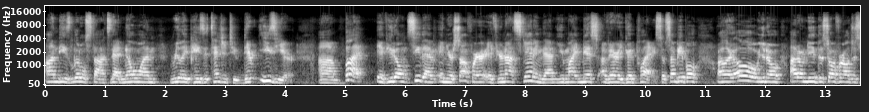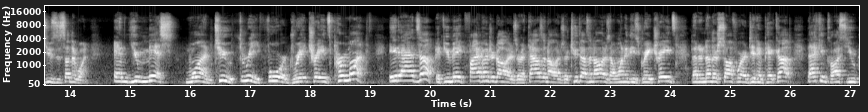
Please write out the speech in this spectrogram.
on these little stocks that no one really pays attention to. They're easier. Um, but if you don't see them in your software, if you're not scanning them, you might miss a very good play. So some people are like, oh, you know, I don't need the software, I'll just use this other one and you miss one, two, three, four great trades per month. It adds up. If you make $500 or $1,000 or $2,000 on one of these great trades that another software didn't pick up, that can cost you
